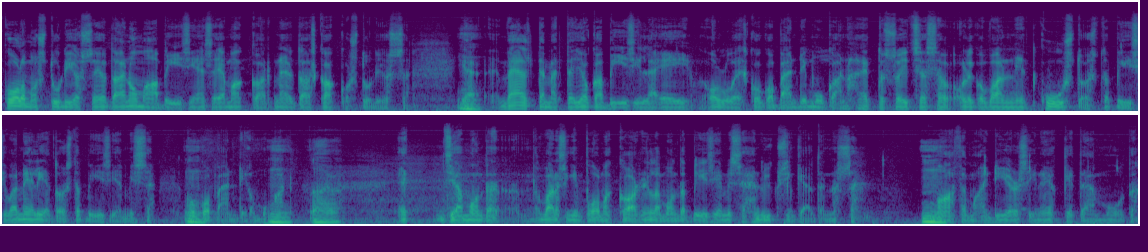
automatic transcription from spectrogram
kolmostudiossa jotain omaa biisiensä ja McCartney taas kakkostudiossa. Ja mm. välttämättä joka biisillä ei ollut edes koko bändi mukana. Että tuossa itse asiassa oliko vain niin 16 biisiä vai 14 biisiä, missä mm. koko bändi on mukana. Mm, aivan. Et siellä on monta, varsinkin Paul McCartneylla monta biisiä, missä hän yksin käytännössä. Mm. Martha, my dear, siinä ei ole ketään muuta.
